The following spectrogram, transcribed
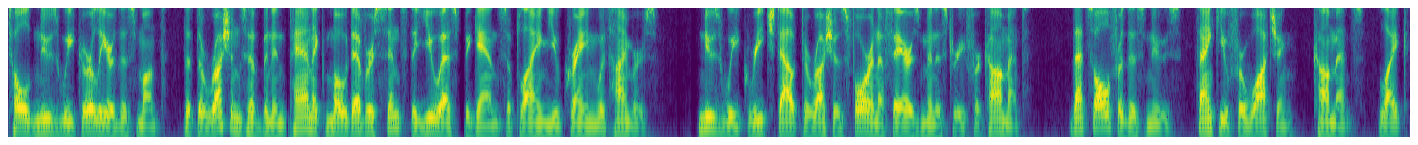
told Newsweek earlier this month that the Russians have been in panic mode ever since the U.S. began supplying Ukraine with HIMARS. Newsweek reached out to Russia's Foreign Affairs Ministry for comment. That's all for this news, thank you for watching, comments, like,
